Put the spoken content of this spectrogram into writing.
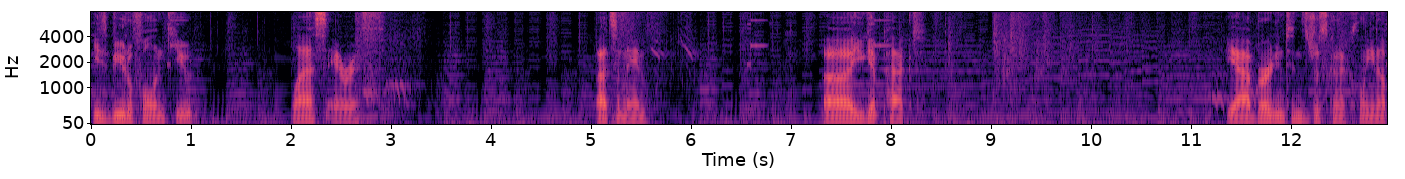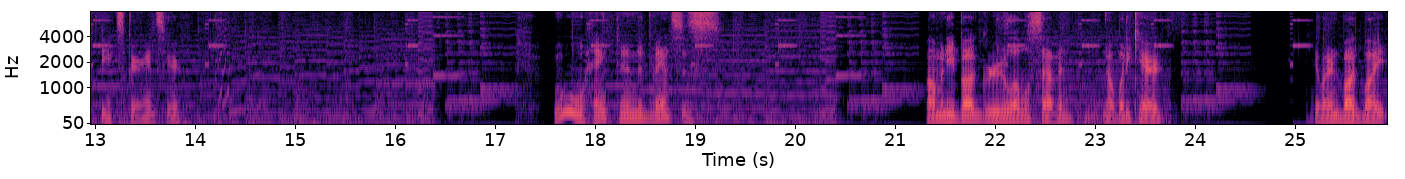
He's beautiful and cute. Last Aerith. That's a name. Uh, you get pecked. Yeah, Birdington's just gonna clean up the experience here. Ooh, Hankton advances. Comedy Bug grew to level 7. Nobody cared. He learned Bug Bite.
